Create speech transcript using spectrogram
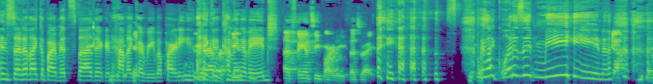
Instead of like a bar mitzvah, they're going to have like a Reba party, like a, a coming fancy, of age. A fancy party. That's right. yes. They're like, what does it mean? Yeah.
